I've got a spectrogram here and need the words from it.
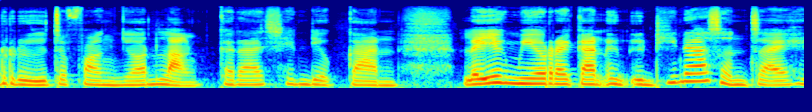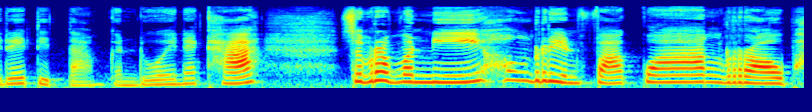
หรือจะฟังย้อนหลังก็ได้เช่นเดียวกัน และยังมีรายการอื่น ๆ ที่น่าสนใจให้ได้ติดตามกันด้วยนะคะสำหรับวันนี้ห้องเรียนฟ้ากว้างเราพ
